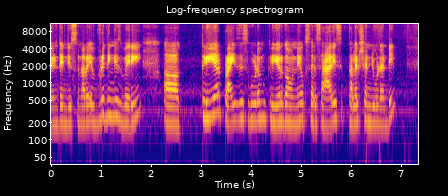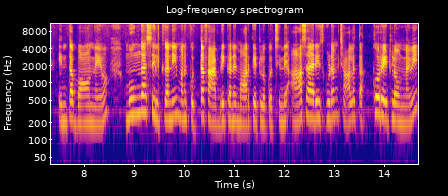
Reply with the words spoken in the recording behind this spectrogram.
మెయింటైన్ చేస్తున్నారు. Everything is very clear prices కూడా క్లియర్గా ఉన్నాయి. ఒకసారి శారీస్ కలెక్షన్ చూడండి. ఎంత బాగున్నాయో. ముంగా సిల్క్ అని మన కొత్త ఫ్యాబ్రిక్ అనేది మార్కెట్లోకి వచ్చింది. ఆ శారీస్ కూడా చాలా తక్కువ రేట్లో ఉన్నవి.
